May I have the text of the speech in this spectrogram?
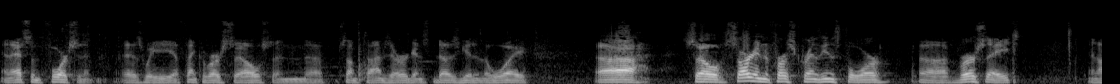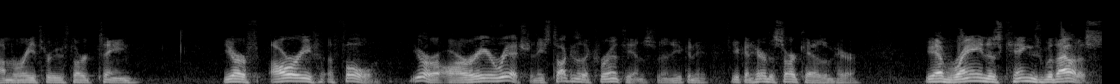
that's unfortunate as we uh, think of ourselves, and uh, sometimes arrogance does get in the way. Uh, so, starting in 1 Corinthians 4, uh, verse 8, and I'm going to read through 13. You're already full. You're already rich. And he's talking to the Corinthians, and you can, you can hear the sarcasm here. You have reigned as kings without us.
